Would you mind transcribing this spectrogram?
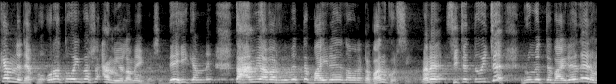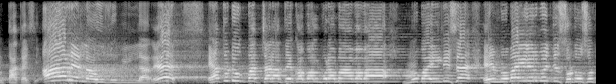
কেমনে দেখো ওরা তো ওই পাশে আমি হলাম এই পাশে। দেহি কেমনে? তা আমি আবার রুমের তে বাইরে যাওয়ার একটা বান করছি। মানে সিটের তো উঠে রুমের তে বাইরে যায় এরকম তাকাইছি। আরে লাউজুবিল্লা রে! এতটুক বাচ্চা রাতে কপাল পোড়া মা বাবা। মোবাইল দিছে। এই মোবাইলের মধ্যে ছোট ছোট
